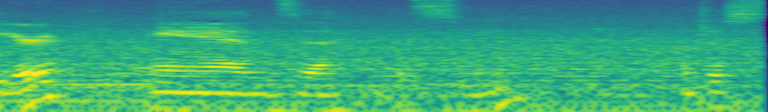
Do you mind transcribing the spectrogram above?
here, and uh, let's see, I'll just.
